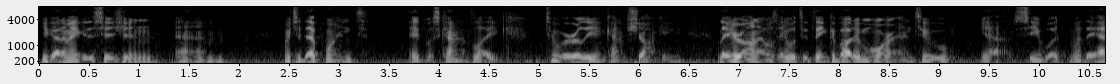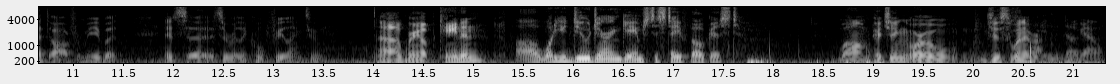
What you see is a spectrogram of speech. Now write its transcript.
you got to make a decision. Um, which at that point, it was kind of like too early and kind of shocking. Later on, I was able to think about it more and to yeah see what, what they had to offer me. But it's a it's a really cool feeling too. Uh, bring up Kanan. Uh, what do you do during games to stay focused? While I'm pitching, or just whenever in the dugout,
